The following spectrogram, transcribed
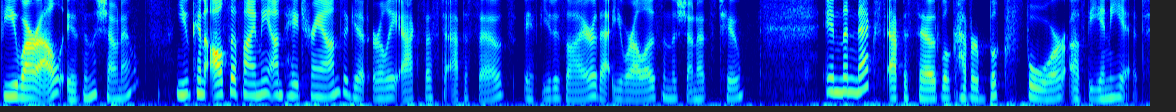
The URL is in the show notes. You can also find me on Patreon to get early access to episodes if you desire. That URL is in the show notes too. In the next episode, we'll cover book four of the Aeneid.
